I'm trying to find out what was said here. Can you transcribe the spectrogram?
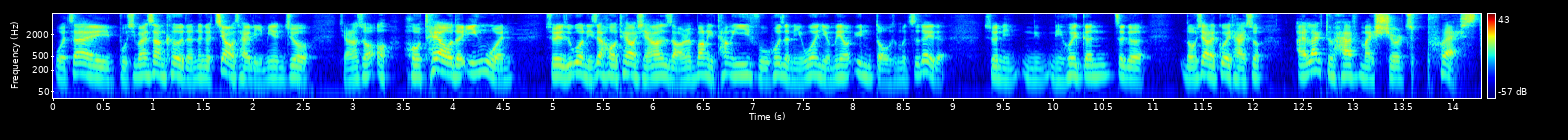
我在补习班上课的那个教材里面，就讲到说哦，hotel 的英文。所以如果你在 hotel 想要找人帮你烫衣服，或者你问有没有熨斗什么之类的，所以你你你会跟这个楼下的柜台说，I like to have my shirts pressed。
